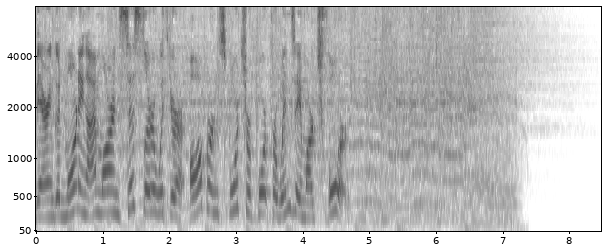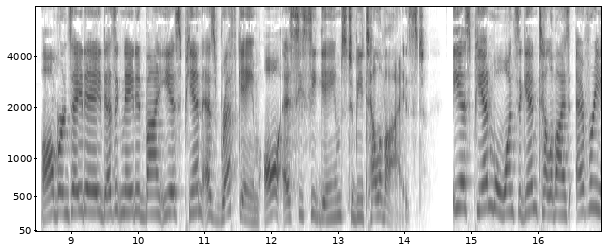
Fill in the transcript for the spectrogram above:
there, and good morning. I'm Lauren Sisler with your Auburn Sports Report for Wednesday, March 4th. Auburn's A Day designated by ESPN as ref game, all SEC games to be televised. ESPN will once again televise every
